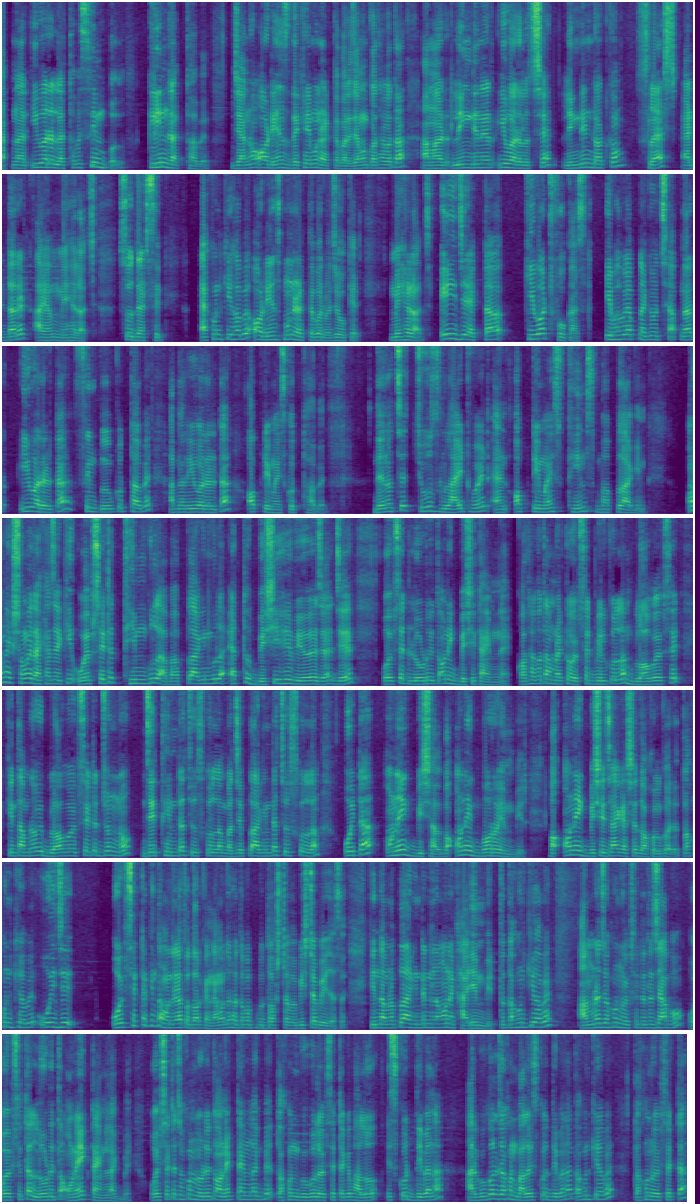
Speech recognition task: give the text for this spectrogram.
আপনার ইউআরএল রাখতে হবে সিম্পল ক্লিন রাখতে হবে। যেন অডিয়েন্স দেখেই মনে রাখতে পারে। যেমন কথা কথা, আমার লিঙ্কডিনের ইউআরএল হচ্ছে LinkedIn dot com slash at the rate I M Meheraj so that's it এখন কি হবে? অডিয়েন্স মনে রাখতে পারবে যে ওকে মেহেরাজ এই যে একটা কিওয়ার্ড ফোকাসড এভাবে আপনাকে হচ্ছে আপনার ইউআরএলটা সিম্পল করতে হবে, আপনার ইউআরএলটা অপটিমাইজ করতে হবে। দেন হচ্ছে choose light weight and optimize themes বা প্লাগ অনেক সময় দেখা যায় কি ওয়েবসাইটের থিমগুলা বা প্লাগইনগুলো এত বেশি হেভি হয়ে যায় যে ওয়েবসাইট লোড হইতে অনেক বেশি টাইম নেয়। কথা কথা আমরা একটা ওয়েবসাইট বিল্ড করলাম ব্লগ ওয়েবসাইট কিন্তু আমরা ওই ব্লগ ওয়েবসাইটের জন্য যে থিমটা চুজ করলাম বা যে প্লাগইনটা চুজ করলাম, ওইটা অনেক বিশাল বা অনেক বড় এমবির বা অনেক বেশি জায়গা সে দখল করে। তখন কি হবে? ওই যে ওয়েবসাইটটা কিন্তু আমাদের এত দরকার নেই। আমাদের হয়তো দশটা বা বিশটা পেজ আছে। কিন্তু আমরা প্লাগইনটা নিলাম অনেক হাই এমবির তো তখন কি হবে? আমরা যখন ওয়েবসাইটটাতে যাব, ওয়েবসাইটটা লোড হতে অনেক টাইম লাগবে। ওয়েবসাইটটা যখন লোড হতে অনেক টাইম লাগবে, তখন গুগল ওয়েবসাইটটাকে ভালো স্কোর দিবে না। আর গুগল যখন ভালো স্কোর দিবে না, তখন কি হবে? তখন ওয়েবসাইটটা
